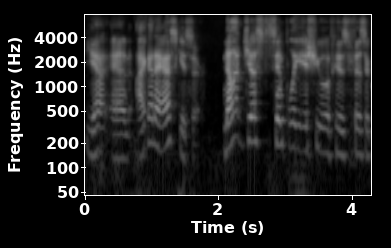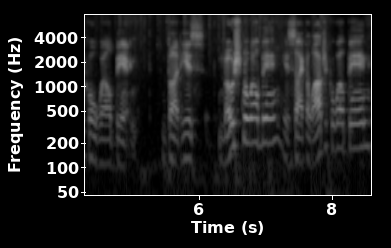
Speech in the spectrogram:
Yeah, and I gotta ask you, sir, not just simply issue of his physical well-being but his emotional well being, his psychological well being,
